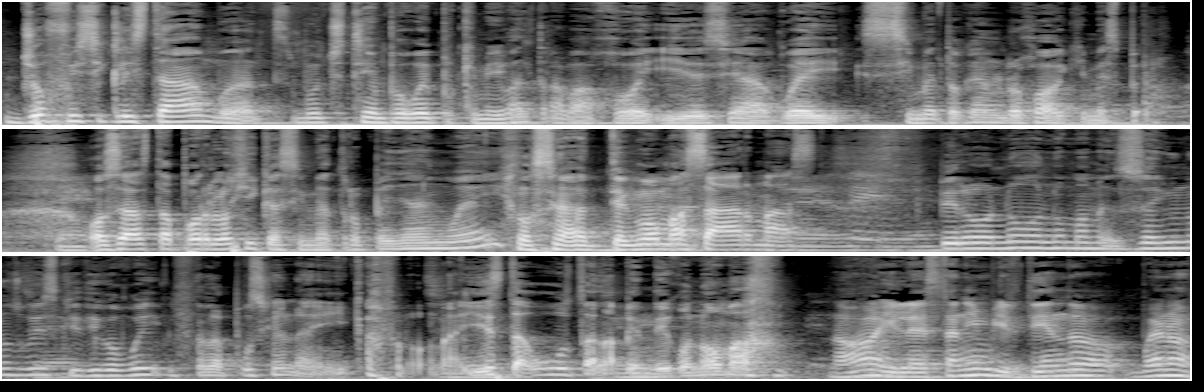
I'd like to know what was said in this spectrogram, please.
Yo fui ciclista durante mucho tiempo, güey, porque me iba al trabajo y decía, güey, si me tocan en rojo, aquí me espero. Sí. O sea, hasta por lógica, si me atropellan, güey, o sea, tengo más armas. Pero no, no mames, o sea, hay unos güeyes que digo, güey, no la pusieron ahí, cabrón. Ahí está gusta la pendejo, no mames. No, y le están invirtiendo, bueno,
